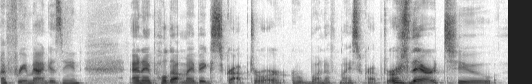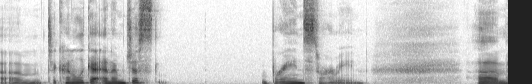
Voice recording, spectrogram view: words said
a free magazine and I pulled out my big scrap drawer or one of my scrap drawers there to um, to kind of look at and I'm just brainstorming. Um,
